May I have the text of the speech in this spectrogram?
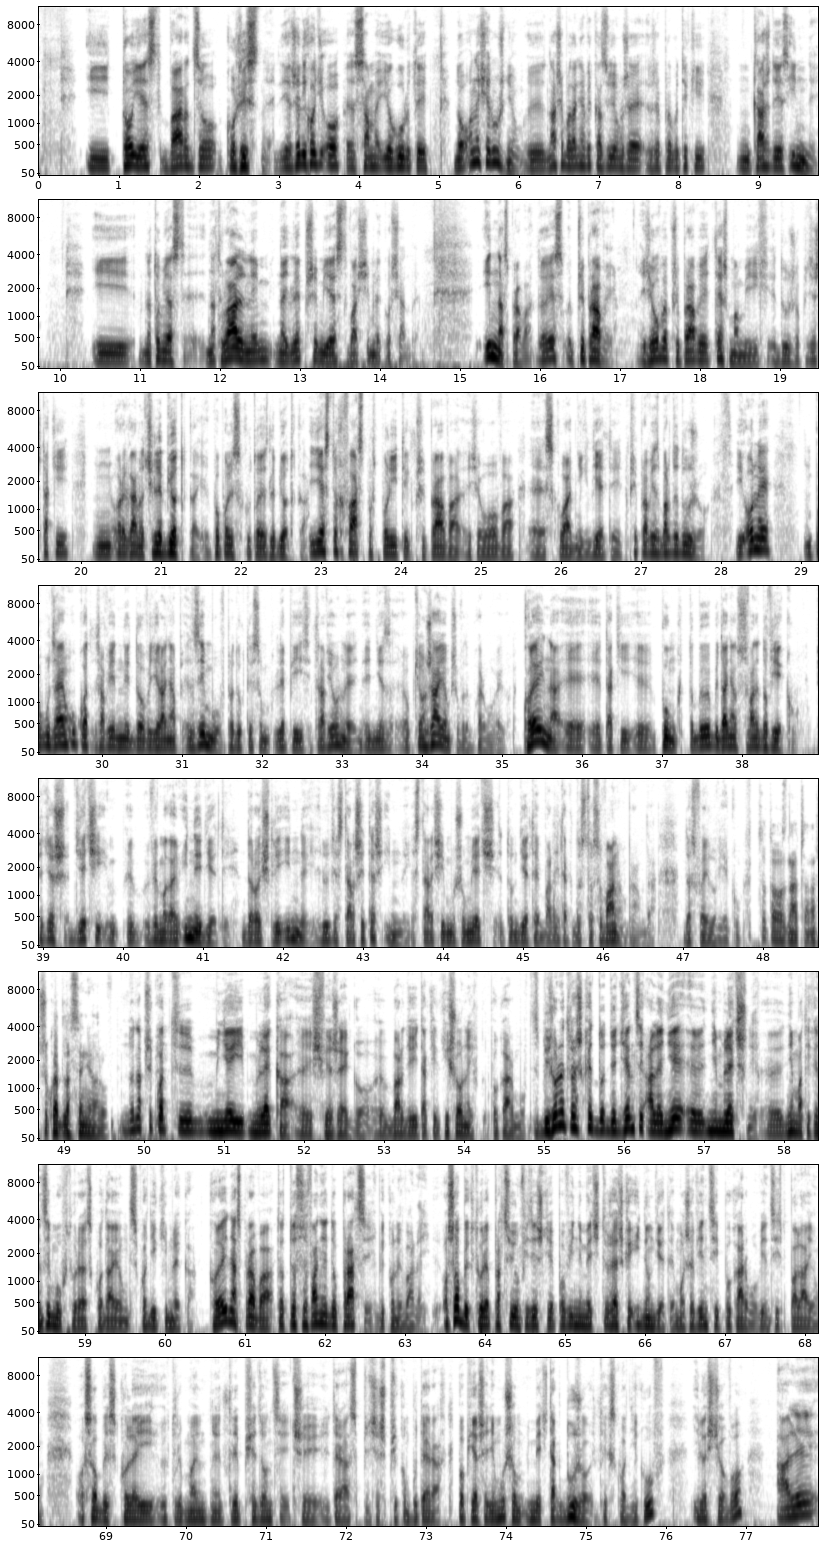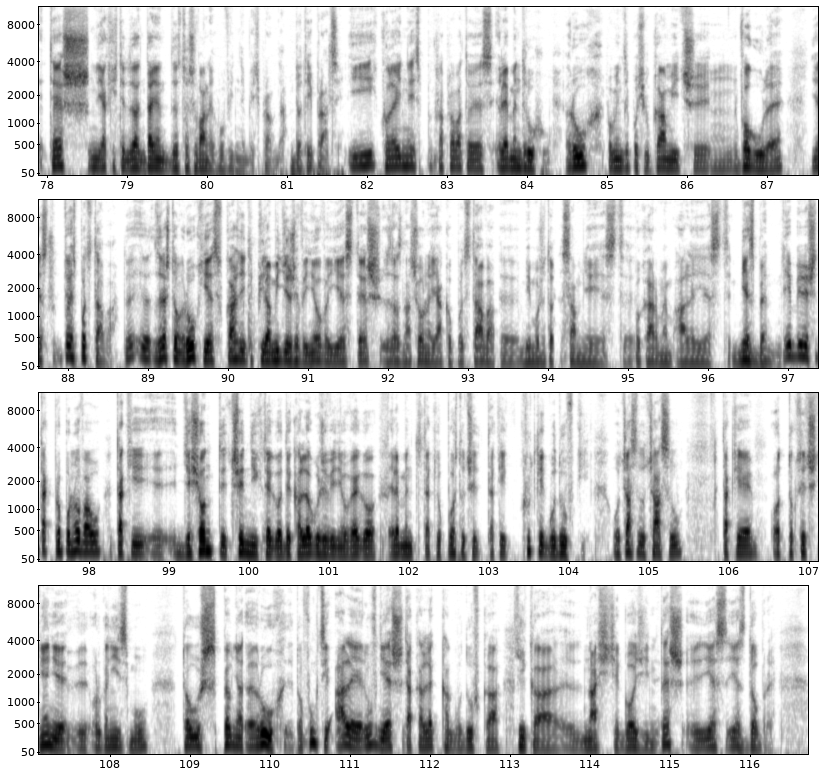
I to jest bardzo korzystne. Jeżeli chodzi o same jogurty, no one się różnią. Y, nasze badania wykazują, że, że probiotyki, mm, każdy jest inny. I natomiast naturalnym, najlepszym jest właśnie mleko siadłe. Inna sprawa to jest przyprawy. Ziołowe przyprawy też mamy ich dużo. Przecież taki mm, oregano, czy lebiotka, po polsku to jest lebiotka. Jest to chwast pospolity, przyprawa ziołowa, e, składnik diety. Przypraw jest bardzo dużo. I one pobudzają układ trawienny do wydzielania enzymów. Produkty są lepiej trawione, nie obciążają przewodu pokarmowego. Kolejny e, e, taki punkt to byłyby dania stosowane do wieku. Przecież dzieci y, wymagają innej diety, dorośli innej, ludzie starsi też innej. Starsi muszą mieć tą dietę bardziej tak dostosowaną, prawda, do swojego wieku. Co to oznacza, na przykład dla seniorów? No na przykład y, mniej mleka y, świeżego, bardziej takich kiszonych pokarmów. Zbliżone troszkę do dziecięcych, ale nie, nie mlecznych. Nie ma tych enzymów, które składają składniki mleka. Kolejna sprawa to dostosowanie do pracy wykonywanej. Osoby, które pracują fizycznie powinny mieć troszeczkę inną dietę, może więcej pokarmu, więcej spalają osoby z kolei, które mają tryb siedzący, czy teraz przecież przy komputerach, po pierwsze nie muszą mieć tak dużo tych składników ilościowo, ale też jakieś te dania dostosowane powinny być, prawda, do tej pracy. I kolejny sprawa to jest element ruchu. Ruch pomiędzy posiłkami, czy mm, w ogóle, jest, to jest podstawa. To, zresztą ruch jest w każdej tej piramidzie żywieniowej jest też zaznaczony jako podstawa, e, mimo że to sam nie jest pokarmem, ale jest niezbędny. Ja bym jeszcze tak proponował taki e, dziesiąty czynnik tego dekalogu żywieniowego, element takiego postu, czy takiej krótkiej głodówki. Od czasu do czasu takie odtoksycznienie y, organizmu to już spełnia ruch, tą funkcję, ale również taka lekka głodówka, kilkanaście godzin też jest, jest dobre,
